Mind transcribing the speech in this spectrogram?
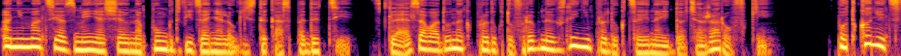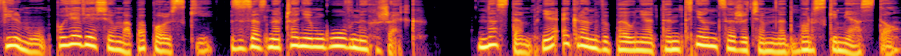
Animacja zmienia się na punkt widzenia logistyka spedycji. W tle załadunek produktów rybnych z linii produkcyjnej do ciężarówki. Pod koniec filmu pojawia się mapa Polski z zaznaczeniem głównych rzek. Następnie ekran wypełnia tętniące życiem nadmorskie miasto,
